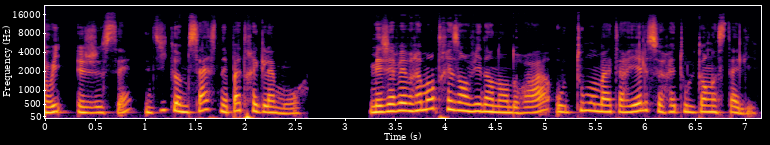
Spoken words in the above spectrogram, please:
Oui, je sais, dit comme ça, ce n'est pas très glamour. Mais j'avais vraiment très envie d'un endroit où tout mon matériel serait tout le temps installé.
